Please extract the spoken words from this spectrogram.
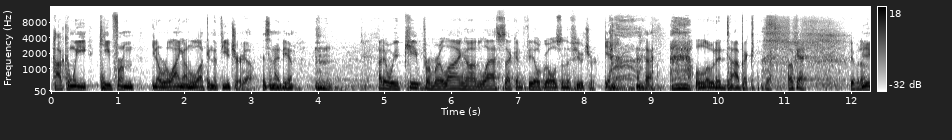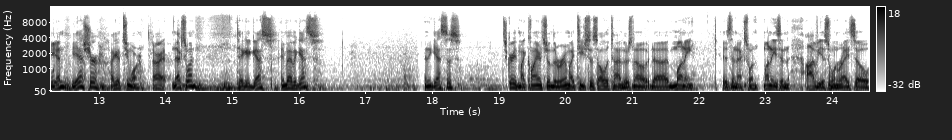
How can we keep from you know relying on luck in the future? Yeah. Is an idea. How do we keep from relying on last second field goals in the future? Yeah. Loaded topic. Yeah. Okay. You have another Me one? again? Yeah, sure. I got two more. All right. Next one. Take a guess. Anybody have a guess? Any guesses? It's great. My clients are in the room. I teach this all the time. There's no uh, money is the next one. Money's an obvious one, right? So,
